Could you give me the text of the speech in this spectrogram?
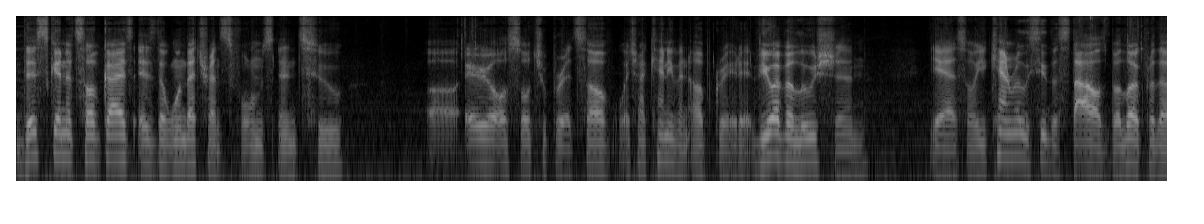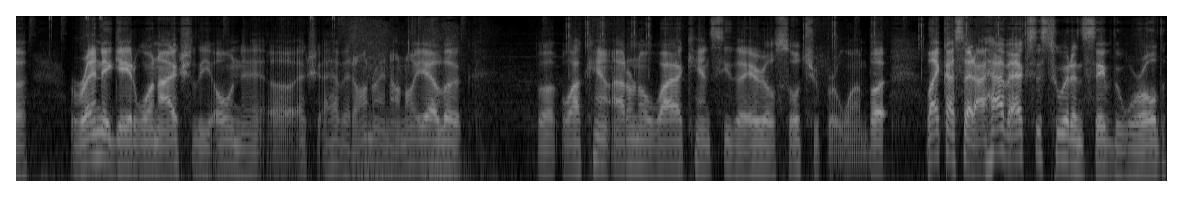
This skin itself, guys, is the one that transforms into uh, Aerial Assault Trooper itself, which I can't even upgrade it. View Evolution. Yeah, so you can't really see the styles, but look, for the Renegade one, I actually own it. Uh, actually, I have it on right now. No, yeah, look. But, well, I can't, I don't know why I can't see the Aerial Assault Trooper one. But, like I said, I have access to it and Save the World.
